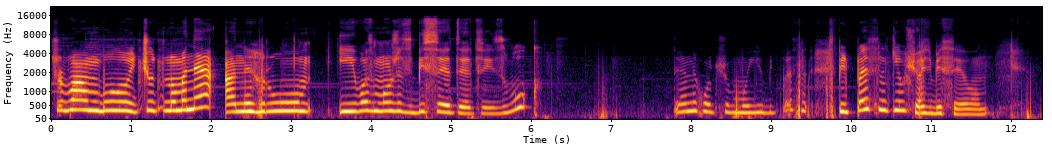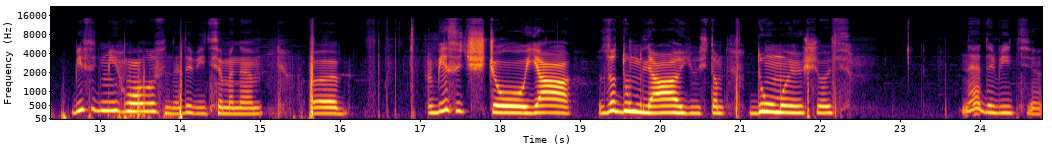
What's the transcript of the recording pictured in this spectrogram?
Щоб вам було чутно мене, а не гру, і вас може збісити цей звук. Я не хочу, щоб моїх підписників щось бісило. Бісить мій голос, не дивіться мене. Е, Бісить, що я задумляюсь, там, думаю щось. Не дивіться.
